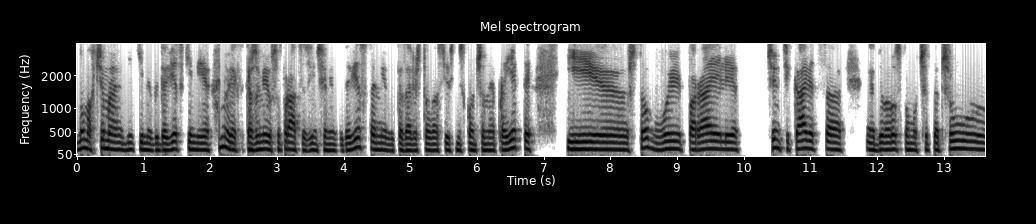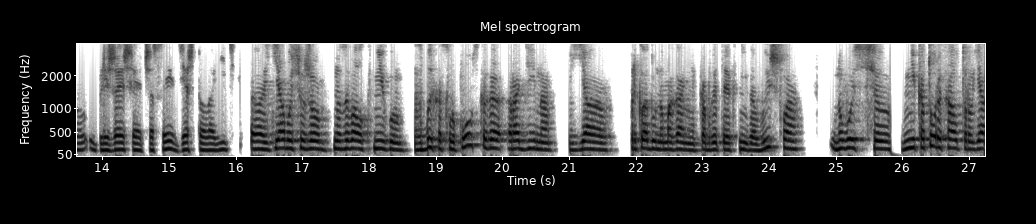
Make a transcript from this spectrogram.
ну магчыма нейкімі выдавецкімі ну як разумею супрацы з іншымі выдавецтвамі вы казалі што у вас ёсць нескончаныя праекты і што б вы параілі чым цікавіцца беларускаму чытачу у бліжэйшыя часы дзе што лавіць? Я вось ужо называл кнігу збыха слупоўскага радзіна. Я прыкладу намаганне каб гэтая кніга выйшла Ну вось некаторых аўтараў я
